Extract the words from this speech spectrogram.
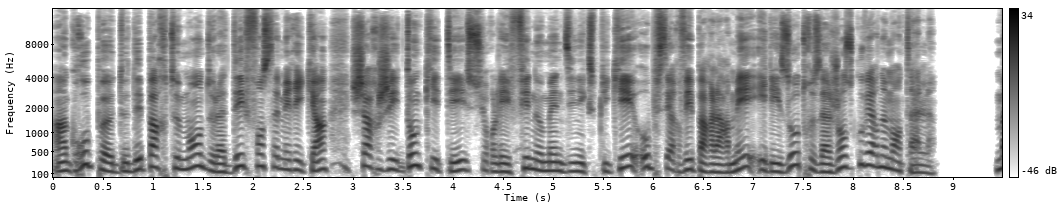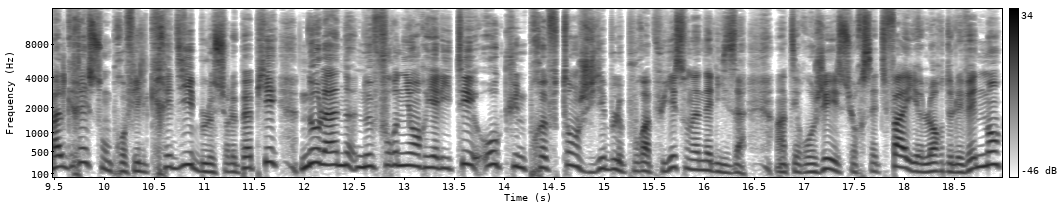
un groupe de département de la défense américain chargé d'enquêter sur les phénomènes inexpliqués observés par l'armée et les autres agences gouvernementales. Malgré son profil crédible sur le papier, Nolan ne fournit en réalité aucune preuve tangible pour appuyer son analyse. Interrogé sur cette faille lors de l'événement,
